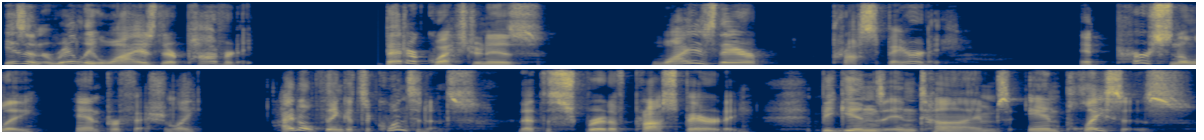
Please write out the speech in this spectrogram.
isn't really why is there poverty? Better question is why is there prosperity? And personally and professionally, I don't think it's a coincidence that the spread of prosperity begins in times and places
